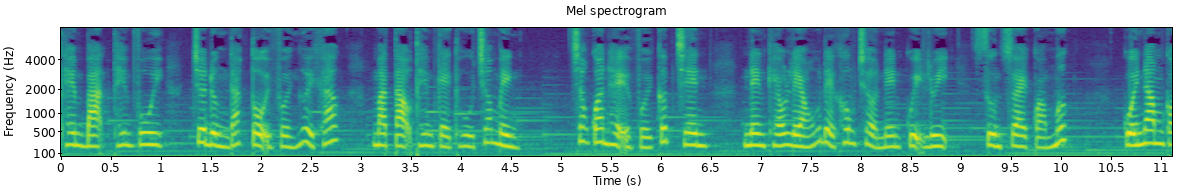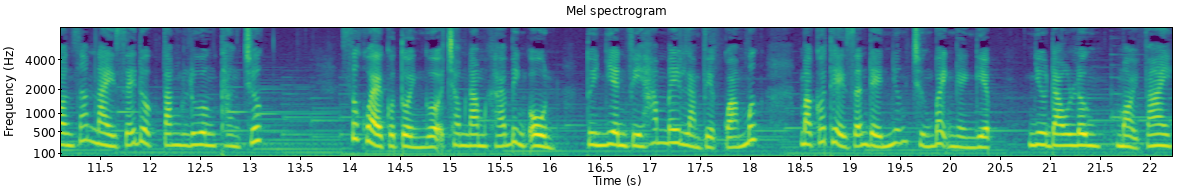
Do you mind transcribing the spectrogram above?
Thêm bạn thêm vui, chưa đừng đắc tội với người khác mà tạo thêm kẻ thù cho mình. Trong quan hệ với cấp trên, nên khéo léo để không trở nên quỵ lụy, xun xoe quá mức. Cuối năm con giáp này sẽ được tăng lương thăng chức. Sức khỏe của tuổi ngựa trong năm khá bình ổn, tuy nhiên vì ham mê làm việc quá mức mà có thể dẫn đến những chứng bệnh nghề nghiệp như đau lưng, mỏi vai,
